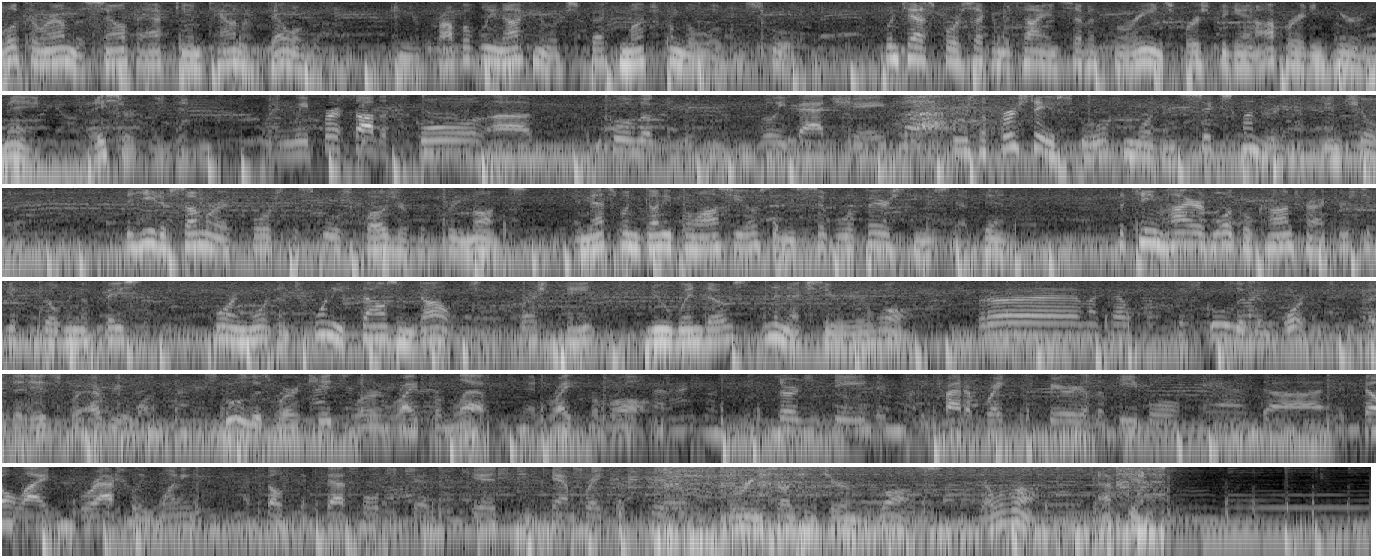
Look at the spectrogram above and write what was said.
look around the South Afghan town of Delaram, and you're probably not going to expect much from the local school. When Task Force 2nd Battalion 7th Marines first began operating here in May, they certainly didn't. When we first saw the school, uh, the school looked in really bad shape. It was the first day of school for more than 600 Afghan children. The heat of summer had forced the school's closure for three months, and that's when Gunny Palacios and his civil affairs team stepped in. The team hired local contractors to get the building a facelift, pouring more than $20,000 into fresh paint, new windows, and an exterior wall. The school is important because it is for everyone. School is where kids learn right from left and right from wrong. Insurgency, they, they try to break the spirit of the people, and uh, it felt like we're actually winning. I felt successful because the kids, we can't break their spirit. Marine Sergeant Jeremy Ross, Delaram, Afghanistan.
